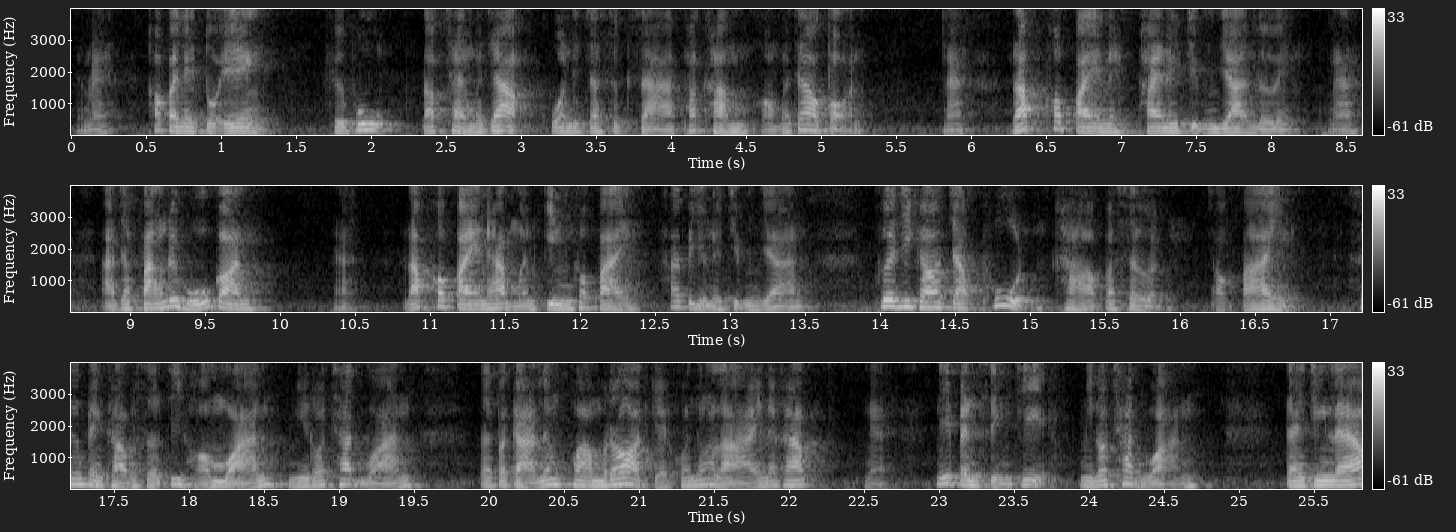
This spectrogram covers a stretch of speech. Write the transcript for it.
เห็นไหมเข้าไปในตัวเอง คือผู้รับใช้ของพระเจ้าควรที่จะศึกษาพระคำของพระเจ้าก่อนนะรับเข้าไปในภายในจิตวิญญาณเลยนะอาจจะฟังด้วยหูก่อนนะรับเข้าไปนะครับเหมือนกินเข้าไปให้ไปอยู่ในจิตวิญญาณ เพื่อที่เขาจะพูดข่าวประเสริฐออกไป ซึ่งเป็นข่าวประเสริฐที่หอมหวาน มีรสชาติหวานไปประกาศเรื่องความรอดแก่คนทั้งหลายนะครับเนี่ยนี่เป็นสิ่งที่มีรสชาติหวาน แต่จริงแล้ว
